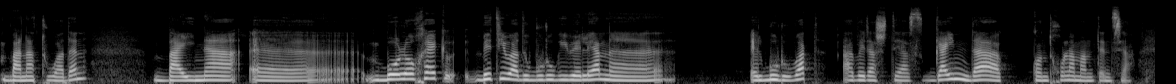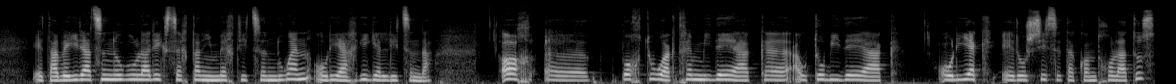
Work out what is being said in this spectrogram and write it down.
banatua den, baina e, bologek beti badu buru gibelean e, helburu bat, aberasteaz gain da kontrola mantentzea eta begiratzen dugularik zertan inbertitzen duen hori argi gelditzen da. Hor, eh, portuak, trenbideak, eh, autobideak, horiek erosiz eta kontrolatuz,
